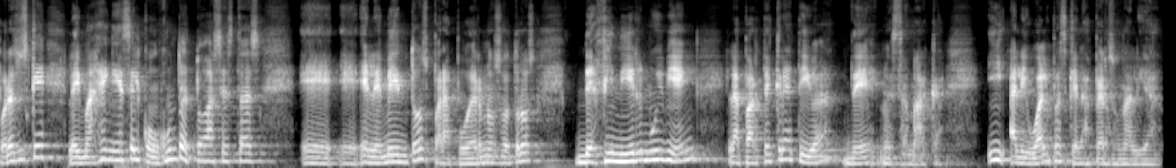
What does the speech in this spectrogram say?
por eso es que la imagen es el conjunto de todos estos eh, eh, elementos para poder nosotros definir muy bien la parte creativa de nuestra marca. Y al igual pues que la personalidad.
